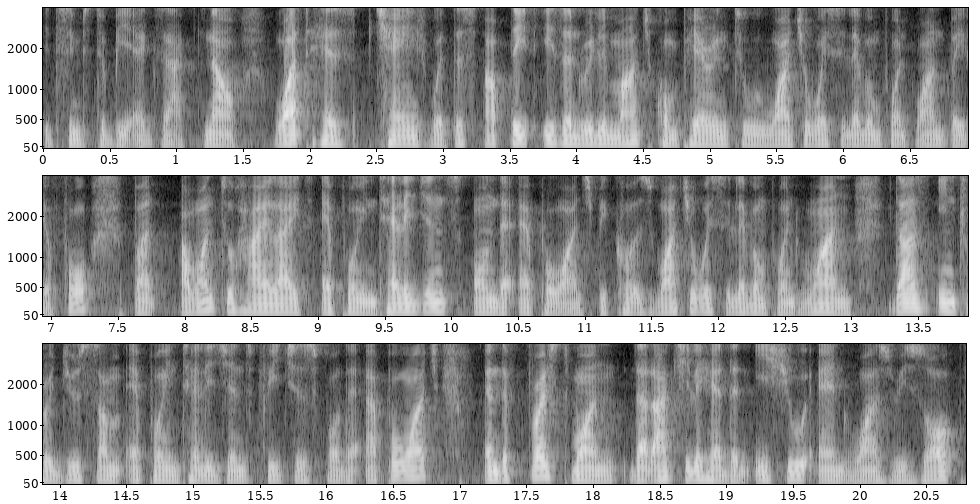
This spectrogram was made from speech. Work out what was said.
it seems to be exact. Now what has changed with this update isn't really much comparing to watchOS 11.1 beta 4 but I want to highlight Apple Intelligence on the Apple Watch because watchOS 11.1 does introduce some Apple Intelligence features for the Apple Watch and the first one that actually had an issue and was resolved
